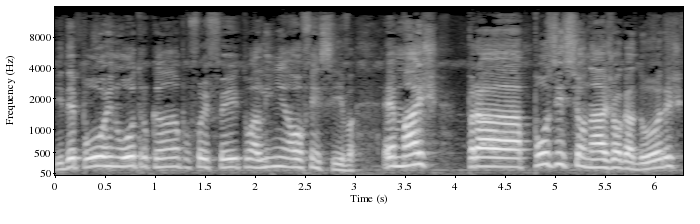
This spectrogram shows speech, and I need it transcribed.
E depois, no outro campo, foi feita uma linha ofensiva. É mais para posicionar jogadores,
